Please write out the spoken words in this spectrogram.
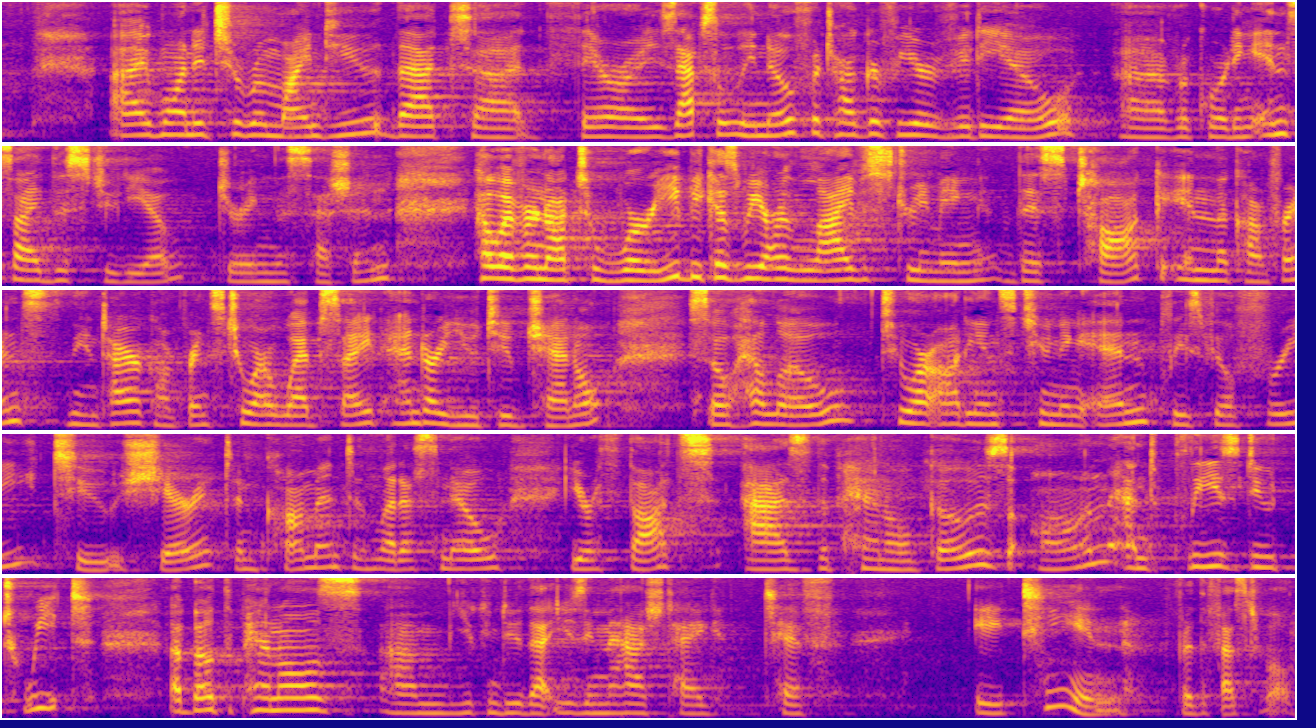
I wanted to remind you that uh, there is absolutely no photography or video uh, recording inside the studio during this session. However, not to worry because we are live streaming this talk in the conference, the entire conference, to our website and our YouTube channel. So, hello to our audience tuning in. Please feel free to share it and comment and let us know your thoughts as the panel goes on. And please do tweet about the panels. Um, you can do that using the hashtag TIFF 18 for the festival.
